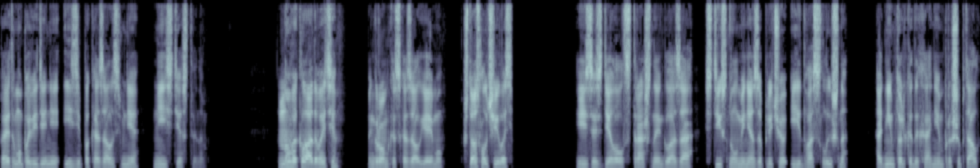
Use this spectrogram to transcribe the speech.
Поэтому поведение Изи показалось мне неестественным. «Ну, выкладывайте», — громко сказал я ему. «Что случилось?» Изя сделал страшные глаза, стиснул меня за плечо и едва слышно, одним только дыханием прошептал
